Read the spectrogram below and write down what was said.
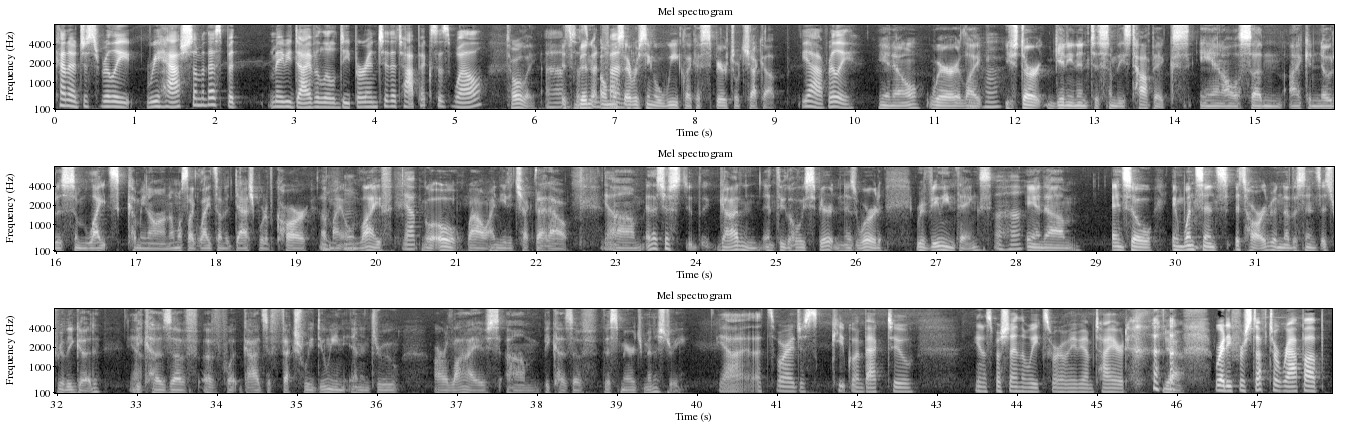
kind of just really rehash some of this, but maybe dive a little deeper into the topics as well. Totally. Um, it's so it's been, been almost fun. every single week like a spiritual checkup. Yeah, really. You know, where like Mm-hmm. you start getting into some of these topics, and all of a sudden I can notice some lights coming on, almost like lights on a dashboard of a car of my own life. Mm-hmm. Yep. And go, oh, wow, I need to check that out. Um, and that's just God and, and through the Holy Spirit and His Word revealing things. Uh-huh. And, um, and so, in one sense, it's hard, but in another sense, it's really good Yeah. because of, of what God's effectually doing in and through our lives um, because of this marriage ministry. Yeah, that's where I just keep going back to, you know, especially in the weeks where maybe I'm tired. Yeah. Ready for stuff to wrap up.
